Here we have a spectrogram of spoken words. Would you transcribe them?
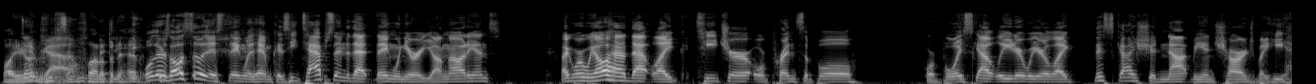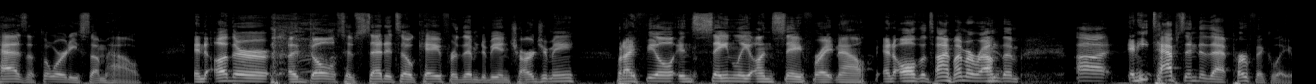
while you're Don't getting be Tom flown up into Petty. heaven. Well, there's also this thing with him because he taps into that thing when you're a young audience, like where we all had that like teacher or principal or Boy Scout leader where you're like, this guy should not be in charge, but he has authority somehow. And other adults have said it's okay for them to be in charge of me, but I feel insanely unsafe right now. And all the time I'm around them. Uh, and he taps into that perfectly.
